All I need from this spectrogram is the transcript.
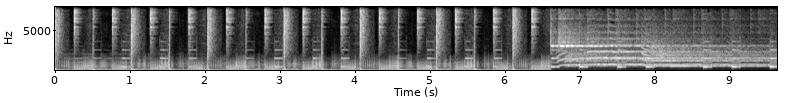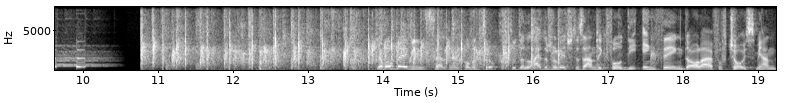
you Jawohl, Babys! Herzlich willkommen zurück zu der leider schon letzten Sendung von «The Ing Thing», «The Life of Choice». Wir haben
